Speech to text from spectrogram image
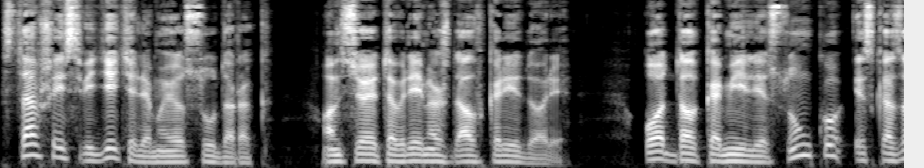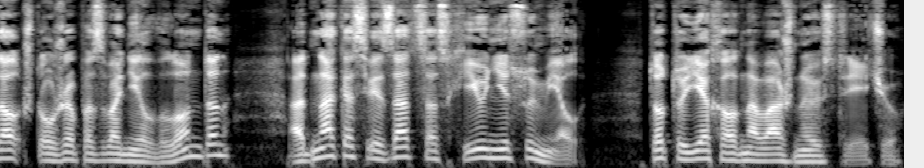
ставший свидетелем ее судорог. Он все это время ждал в коридоре. Отдал Камиле сумку и сказал, что уже позвонил в Лондон, однако связаться с Хью не сумел. Тот уехал на важную встречу,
